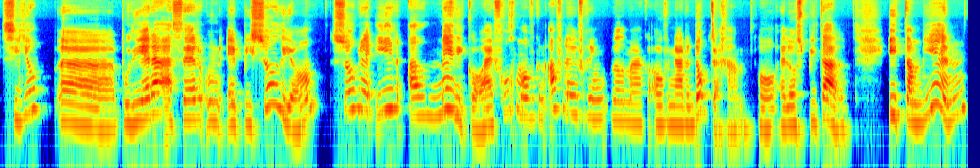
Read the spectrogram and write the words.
si yo uh, pudiera hacer un episodio sobre ir al médico. Hij vroeg me of ik een aflevering wilde maken over naar de dokter gaan, o el hospital. Y también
